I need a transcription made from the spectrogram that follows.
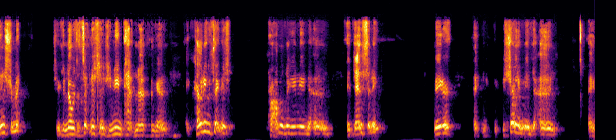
instrument, so you can know what the thickness is. You need to have, no, again, a coating thickness. Probably you need to own a density meter. you certainly need to own a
